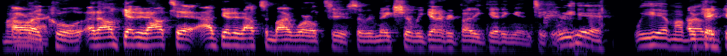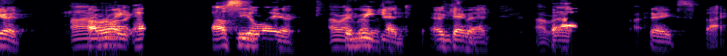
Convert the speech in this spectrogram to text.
My All right, cool. And I'll get it out to I'll get it out to my world too, so we make sure we get everybody getting into here. We here. We here, my brother. Okay, good. All right. All Mark. right. I'll see you later. All right. Good brother. weekend. Okay, man. All right. Bye. Bye. Thanks. Bye.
